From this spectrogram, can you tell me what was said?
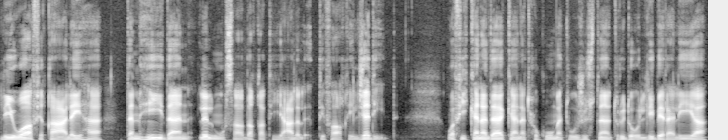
ليوافق عليها تمهيدا للمصادقة على الاتفاق الجديد. وفي كندا كانت حكومة جوستن ترودو الليبرالية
